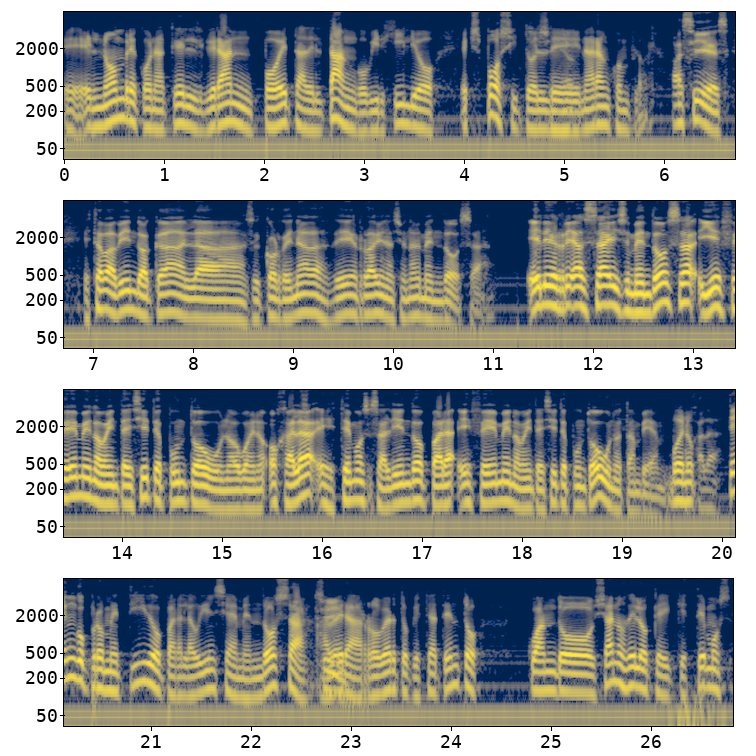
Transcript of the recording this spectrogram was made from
eh, el nombre con aquel gran poeta del tango, Virgilio Expósito, el de Señor. Naranjo en Flor. Así es, estaba viendo acá las coordenadas de Radio Nacional Mendoza. LRA 6 Mendoza y FM 97.1. Bueno, ojalá estemos saliendo para FM 97.1 también. Bueno, Ojalá. tengo prometido para la audiencia de Mendoza, Sí. a ver a Roberto que esté atento, cuando ya nos dé el ok, que estemos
